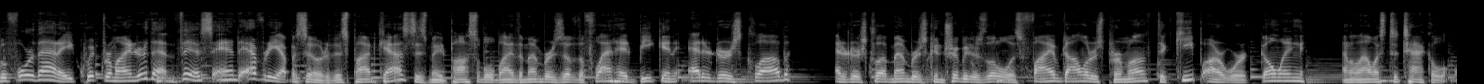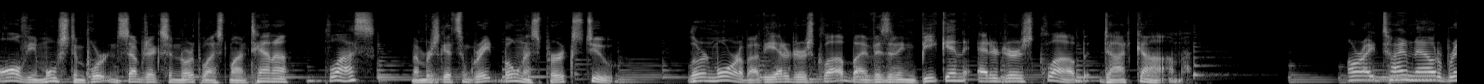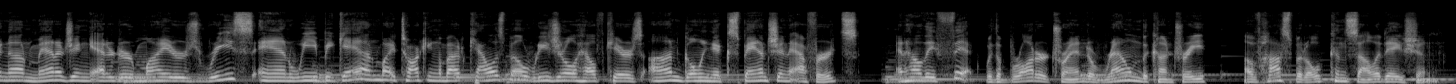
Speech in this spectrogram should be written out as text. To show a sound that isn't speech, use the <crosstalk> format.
Before that, a quick reminder that this and every episode of this podcast is made possible by the members of the Flathead Beacon Editors Club. Editors Club members contribute as little as $5 per month to keep our work going and allow us to tackle all the most important subjects in Northwest Montana. Plus, members get some great bonus perks too. Learn more about the Editors Club by visiting beaconeditorsclub.com. All right, time now to bring on managing editor Myers Reece, and we began by talking about Kalispell Regional Healthcare's ongoing expansion efforts and how they fit with a broader trend around the country of hospital consolidation.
